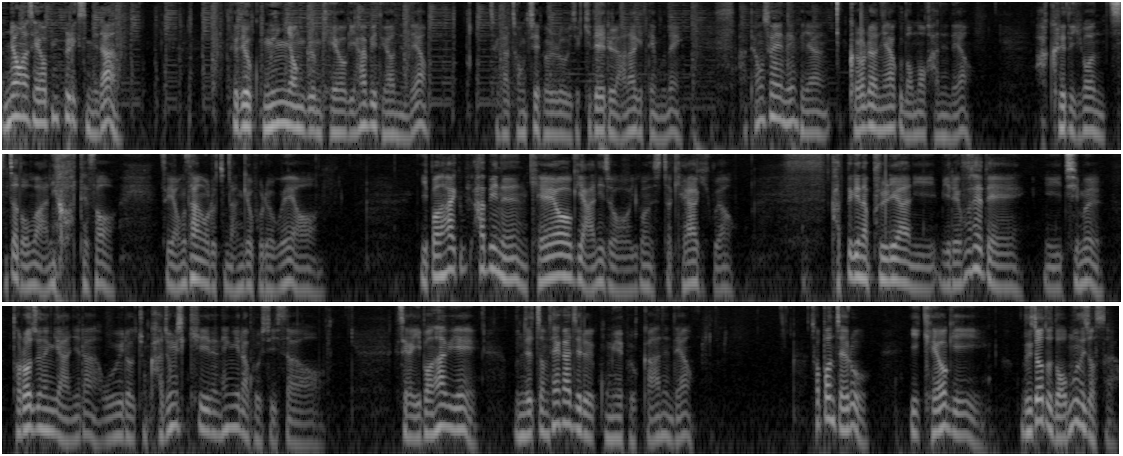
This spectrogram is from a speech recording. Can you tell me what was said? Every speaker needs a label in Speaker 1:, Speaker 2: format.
Speaker 1: 안녕하세요. 핑플릭스입니다. 드디어 국민연금 개혁이 합의되었는데요. 제가 정치에 별로 이제 기대를 안 하기 때문에 아, 평소에는 그냥 그러려니 하고 넘어가는데요. 아, 그래도 이건 진짜 너무 아닌 것 같아서 제가 영상으로 좀 남겨보려고 해요. 이번 합- 합의는 개혁이 아니죠. 이건 진짜 계약이고요. 가뜩이나 불리한 이 미래 후세대의 이 짐을 덜어주는 게 아니라 오히려 좀 가중시키는 행위라 볼 수 있어요. 제가 이번 합의에 문제점 세 가지를 공유해 볼까 하는데요. 첫 번째로 이 개혁이 늦어도 너무 늦었어요.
